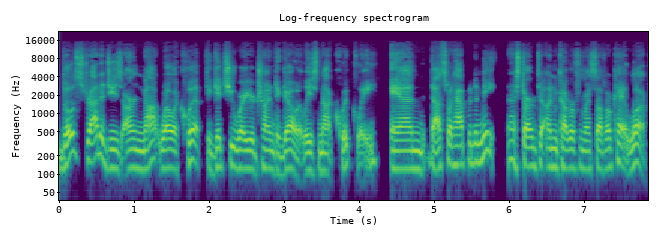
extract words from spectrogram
those strategies are not well equipped to get you where you're trying to go, at least not quickly. And that's what happened to me. I started to uncover for myself okay, look,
